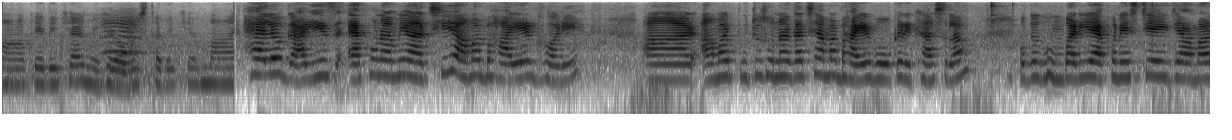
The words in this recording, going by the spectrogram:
মাকে দেখে আর মেঘের অবস্থা দেখে, মা হ্যালো গাইজ এখন আমি আছি আমার ভাইয়ের ঘরে। আর আমার পুচু সোনার কাছে আমার ভাইয়ের বউকে রেখে আসলাম। ওকে ঘুম পাড়িয়ে এখন এসছে এই যে আমার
